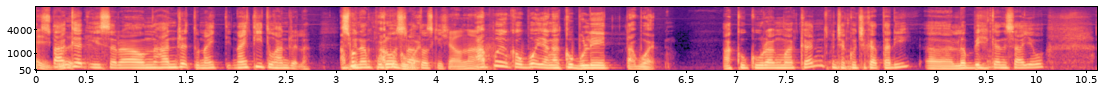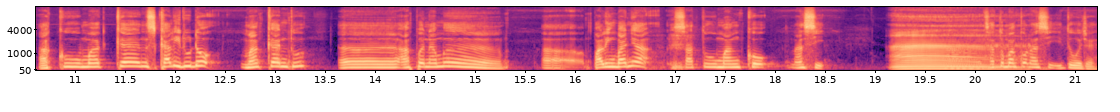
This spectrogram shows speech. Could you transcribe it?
That's target is around 100 to 90, 90 to 100 lah. Apa- 90 apa kau 100 kg. Apa yang kau buat yang aku boleh tak buat? Aku kurang makan macam aku cakap tadi, uh, lebihkan sayur. Aku makan sekali duduk makan tu uh, apa nama uh, paling banyak satu mangkuk nasi. Ah. Satu mangkuk nasi itu aja.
